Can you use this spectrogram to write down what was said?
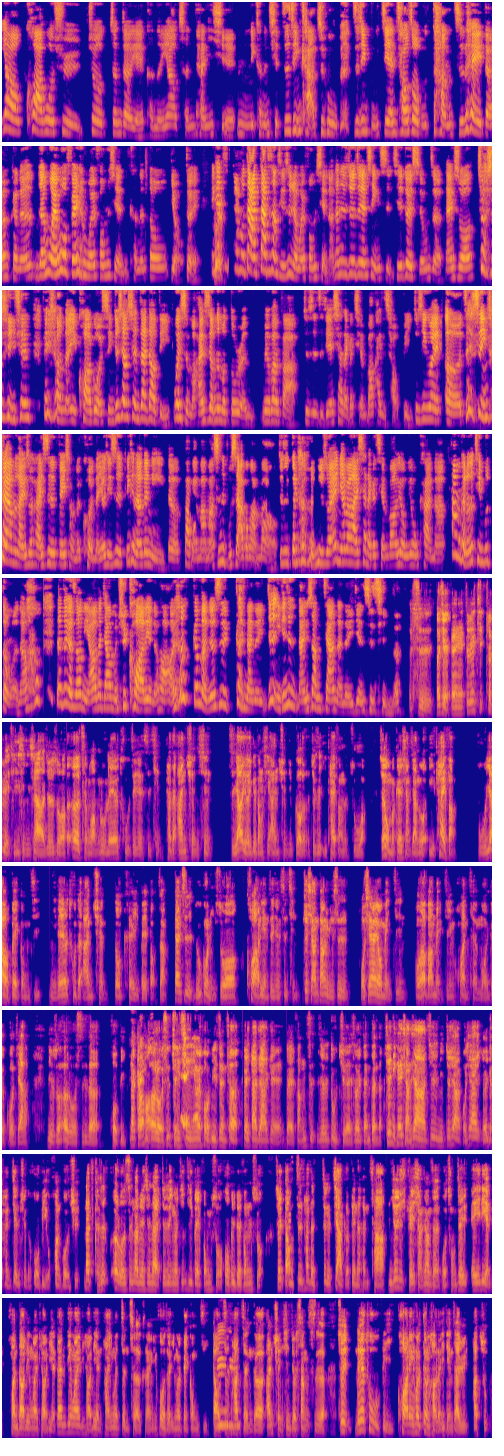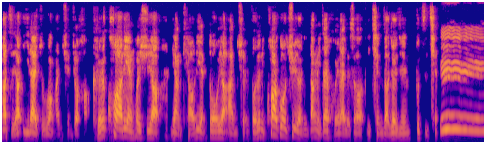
要跨过去，就真的也可能要承担一些，嗯，你可能且资金卡住、资金不见、操作不当之类的，可能人为或非人为风险可能都有。对，应该对大不大大致上其实是人为风险啦，但是就是这件事情是，其实对使用者来说，就是一件 非常难以跨过的事情。就像现在，到底为什么还是有那么多人没有办法，就是直接下载个钱包开始炒币，就是因为呃这件事情对他们来说还是非常的困难，尤其是你可能要跟你的爸爸妈妈，甚至不是阿公阿妈哦，就是跟他们去说，哎，你要不要来下载个钱包用用看啊？他们可能都听不懂了，然后那这个时候你要再叫他们去跨链的话，好像 根本就是更难的，就是已经是难上加难的一件事情了。是，而且跟这边提特别提醒一下，就是说二层网络 Layer Two 这件事情，它的安全性只要有一个东西安全就够了，就是以太坊的主网。所以我们可以想象，如果以太坊不要被攻击，你 Layer Two 的安全都可以被保障。但是如果你说跨链这件事情，就相当于是我现在有美金，我要把美金换成某一个国家，例如说俄罗斯的货币，那刚好俄罗斯最近因为货币政策 被大家给对防止就是杜绝，所以等等的，所以你可以想象啊，就是你就像我现在有一个很健全的货币，我换过去，那可是俄罗斯那边现在就是因为经济被封锁，货币被封锁，所以导致它的这个价格变得很差，你就是可以想象成我从这 A 链换到另外一条链，但另外一条链它因为政策可能或者因为被攻击，导致它整个安全性就丧失了。所以 Layer Two 比跨链会更好的一点在于，它主它只要依赖主网安全就好。可是跨链会需要两条链都要安全，否则你跨过去了，你当你再回来的时候，你钱早就已经不值钱。嗯，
